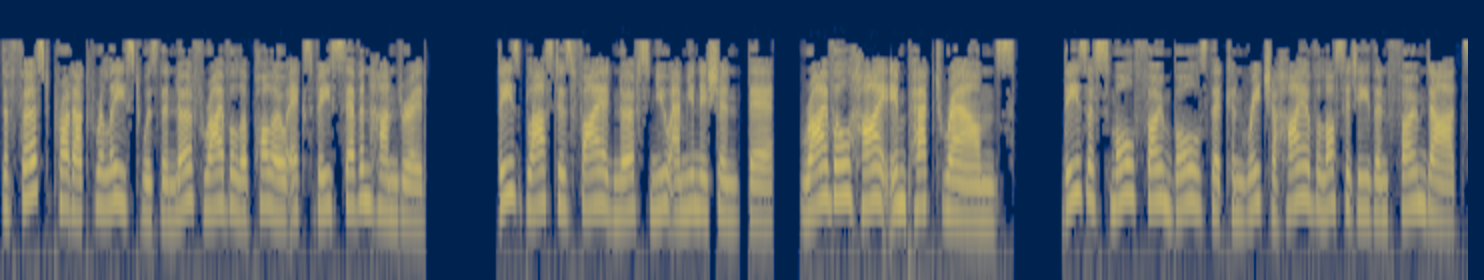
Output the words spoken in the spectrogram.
The first product released was the Nerf rival Apollo XV700. These blasters fired Nerf's new ammunition, their rival high-impact rounds. These are small foam balls that can reach a higher velocity than foam darts.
